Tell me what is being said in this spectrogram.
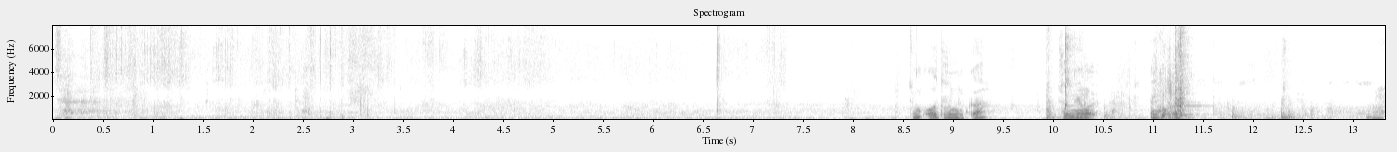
자. 좀 어두우니까? 조명을 아이고. 어.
